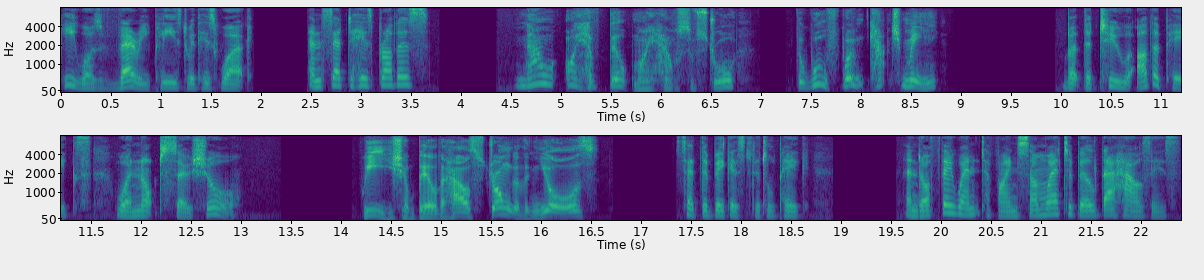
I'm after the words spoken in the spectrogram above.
He was very pleased with his work and said to his brothers, Now I have built my house of straw, the wolf won't catch me. But the two other pigs were not so sure. We shall build a house stronger than yours, said the biggest little pig, and off they went to find somewhere to build their houses.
